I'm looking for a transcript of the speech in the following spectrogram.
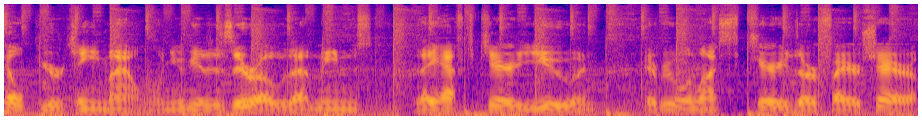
help your team out. When you get a zero, that means they have to carry you, and everyone likes to carry their fair share.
